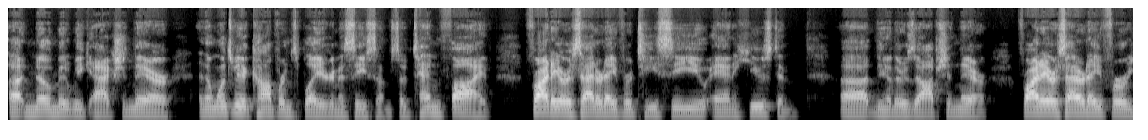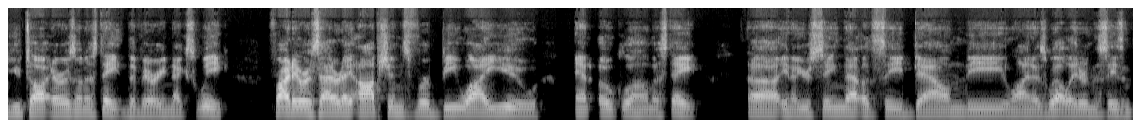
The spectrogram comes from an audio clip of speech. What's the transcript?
uh, no midweek action there. And then once we get conference play, you're going to see some. So 10 5, Friday or Saturday for TCU and Houston. Uh, you know, there's an option there. Friday or Saturday for Utah, Arizona State the very next week. Friday or Saturday options for BYU and Oklahoma State. Uh, you know, you're seeing that, let's see, down the line as well later in the season.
